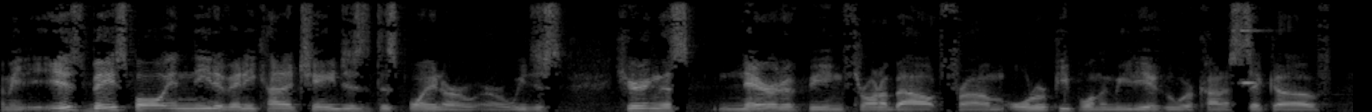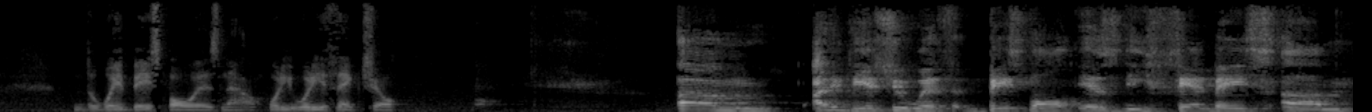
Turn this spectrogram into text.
I mean, is baseball in need of any kind of changes at this point, or, or are we just hearing this narrative being thrown about from older people in the media who are kind of sick of the way baseball is now? What do you What do you think, Schill? Um, I think the issue with baseball is the fan base. Um,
